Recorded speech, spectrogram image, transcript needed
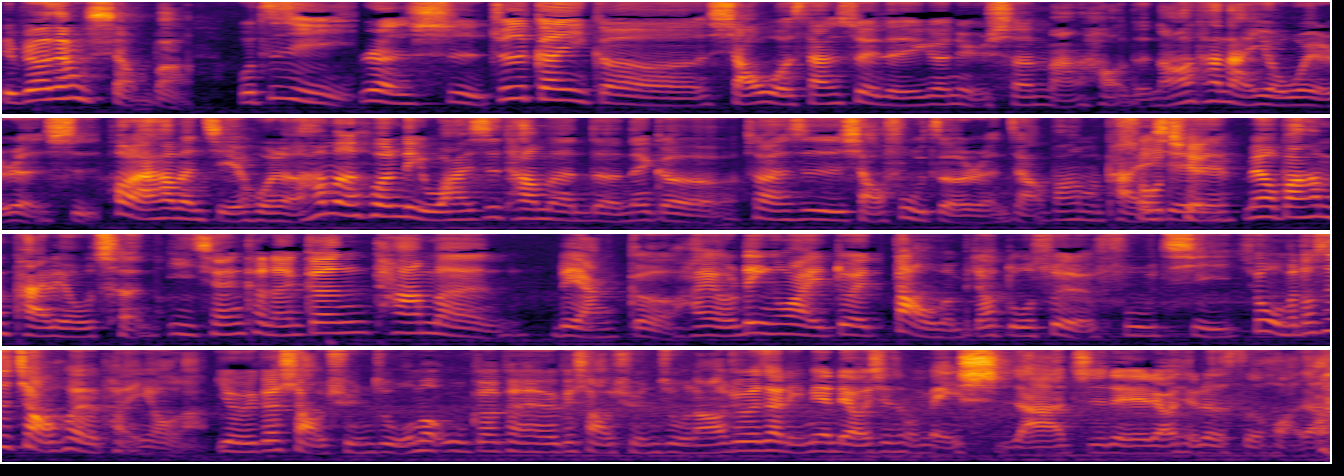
也不要这样想吧。我自己认识，就是跟一个小我三岁的一个女生蛮好的，然后她男友我也认识。后来他们结婚了，他们的婚礼我还是他们的那个算是小负责人，这样帮他们排一些，没有帮他们排流程。以前可能跟他们两个，还有另外一对大我们比较多岁的夫妻，就我们都是教会的朋友啦，有一个小群组，我们五个可能有一个小群组，然后就会在里面聊一些什么美食啊之类，聊一些垃圾话这样。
